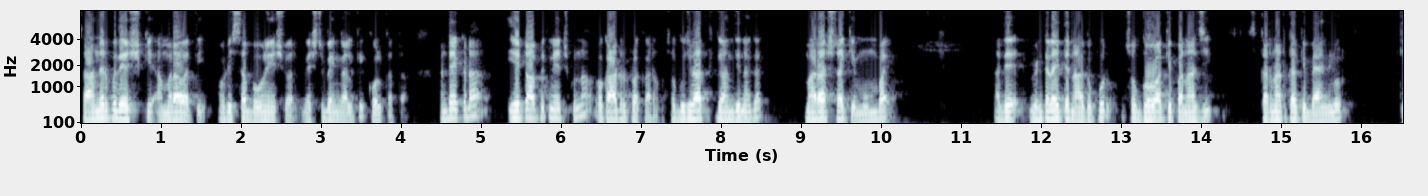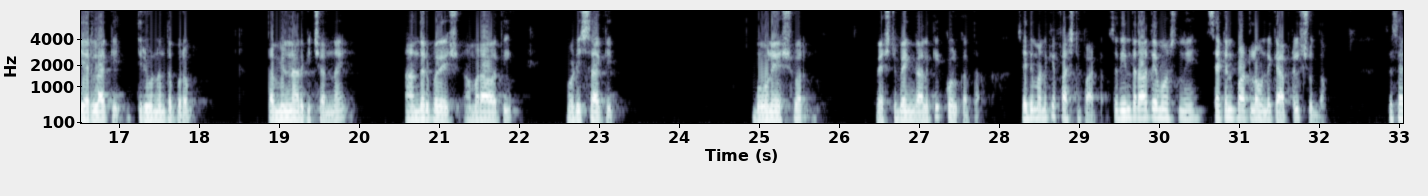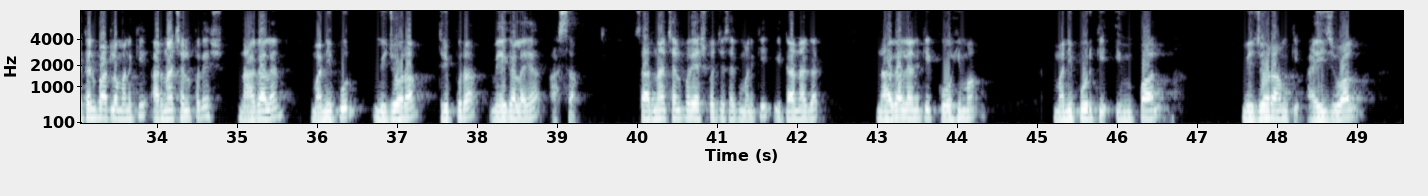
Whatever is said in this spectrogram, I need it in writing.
సో ఆంధ్రప్రదేశ్కి అమరావతి ఒడిస్సా భువనేశ్వర్ వెస్ట్ బెంగాల్కి కోల్కతా. అంటే ఇక్కడ ఏ టాపిక్ నేర్చుకున్నా ఒక ఆర్డర్ ప్రకారం. సో గుజరాత్కి గాంధీనగర్ మహారాష్ట్రకి ముంబై అదే వింటర్ అయితే నాగపూర్. సో గోవాకి పనాజీ కర్ణాటకకి బెంగళూరు కేరళకి తిరువనంతపురం తమిళనాడుకి చెన్నై ఆంధ్రప్రదేశ్ అమరావతి ఒడిస్సాకి భువనేశ్వర్ వెస్ట్ బెంగాల్కి కోల్కతా. సో ఇది మనకి ఫస్ట్ పార్ట్ సో దీని తర్వాత ఏమొస్తుంది? సెకండ్ పార్ట్లో ఉండే క్యాపిటల్స్ చూద్దాం. సో సెకండ్ పార్ట్లో మనకి అరుణాచల్ ప్రదేశ్ నాగాలాండ్ మణిపూర్ మిజోరాం త్రిపుర మేఘాలయ అస్సాం. సో అరుణాచల్ ప్రదేశ్కి వచ్చేసరికి మనకి ఇటానగర్ నాగాల్యాండ్కి కోహిమా మణిపూర్కి ఇంపాల్ మిజోరాంకి ఐజ్వాల్.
